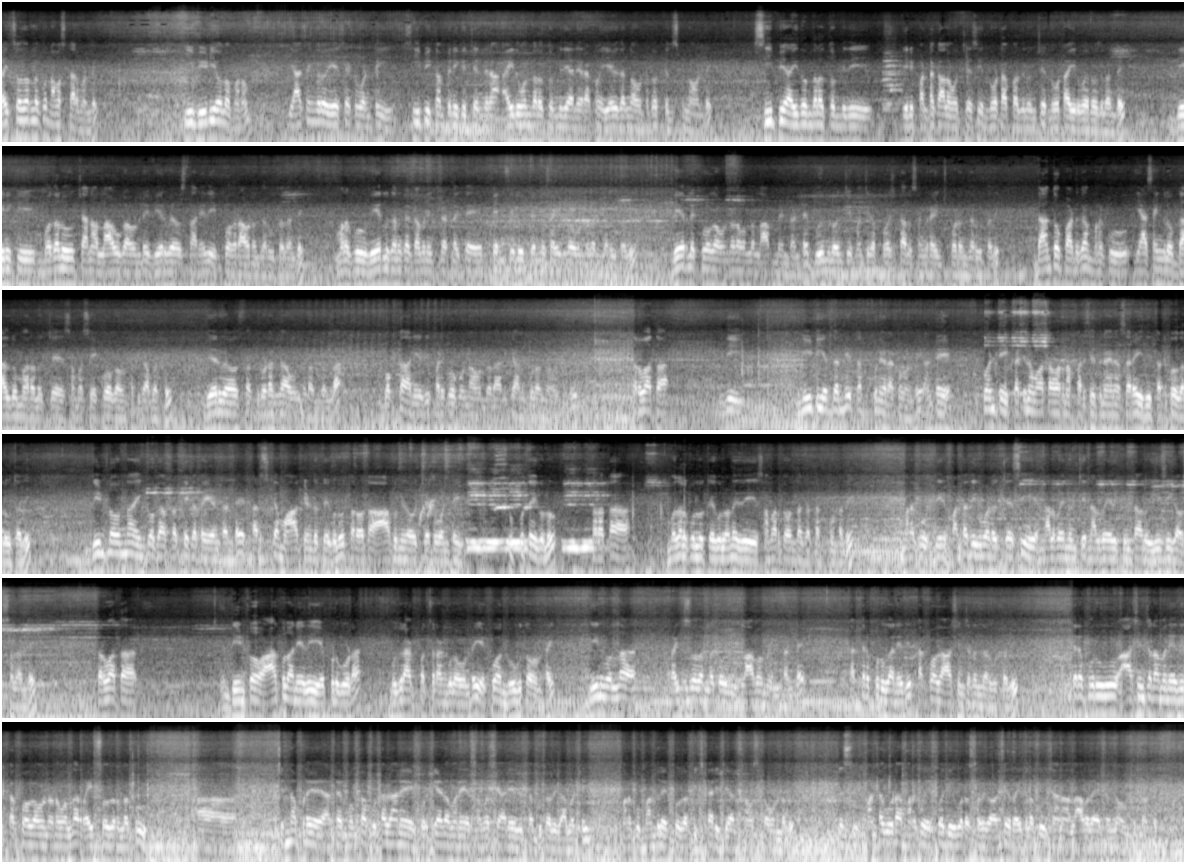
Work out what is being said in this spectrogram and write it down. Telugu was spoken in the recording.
రైతు సోదరులకు నమస్కారం అండి. ఈ వీడియోలో మనం యాసంగిలో వేసేటువంటి సిపి కంపెనీకి చెందిన ఐదు వందల తొమ్మిది అనే రకం ఏ విధంగా ఉంటుందో తెలుసుకుందామండి సిపి ఐదు వందల తొమ్మిది దీని పంటకాలం వచ్చేసి నూట పది నుంచి నూట ఇరవై రోజులండి దీనికి మొదలు చాలా లావుగా ఉండే వేరు వ్యవస్థ అనేది ఎక్కువగా రావడం జరుగుతుందండి. మనకు వేర్లు కనుక గమనించినట్లయితే పెన్సిల్ పెన్ను సైడ్లో ఉండడం జరుగుతుంది. వేర్లు ఎక్కువగా ఉండడం వల్ల లాభం ఏంటంటే భూమిలోంచి మంచిగా పోషకాలు సంగ్రహించుకోవడం జరుగుతుంది. దాంతోపాటుగా మనకు యాసంగిలో గాలిదుమారాలు వచ్చే సమస్య ఎక్కువగా ఉంటుంది కాబట్టి వేరు వ్యవస్థ దృఢంగా ఉండడం వల్ల మొక్క అనేది పడిపోకుండా ఉండడానికి అనుకూలంగా ఉంటుంది. తర్వాత ఇది నీటి ఎద్దడిని తట్టుకునే రకం అండి. అంటే ఎటువంటి కఠిన వాతావరణ పరిస్థితినైనా సరే ఇది తట్టుకోగలుగుతుంది. దీంట్లో ఉన్న ఇంకొక ప్రత్యేకత ఏంటంటే టర్సికం ఆకెండు తెగులు తర్వాత ఆకు మీద వచ్చేటువంటి తుప్పు తెగులు తర్వాత మొదలకుళ్ళు తెగులను ఇది సమర్థవంతంగా తట్టుకుంటుంది మనకు దీని పంట దిగుబడి వచ్చేసి నలభై నుంచి నలభై ఐదు క్వింటాలు ఈజీగా వస్తుందండి. తర్వాత దీంట్లో ఆకులు అనేది ఎప్పుడు కూడా ముదురాకుపచ్చ రంగులో ఉండి ఎక్కువ నూగుతూ ఉంటాయి. దీనివల్ల రైతు సోదరులకు లాభం ఏంటంటే కత్తెర పురుగు అనేది తక్కువగా ఆశించడం జరుగుతుంది. కత్తెర పురుగు ఆశించడం అనేది తక్కువగా ఉండడం వల్ల రైతు సోదరులకు చిన్నప్పుడే అంటే మొక్క పుట్టగానే కొరికేయడం అనే సమస్య అనేది తగ్గుతుంది కాబట్టి మనకు మందులు ఎక్కువగా పిచికారీ చేయాల్సిన అవసరం ఉండదు. ప్లస్ పంట కూడా మనకు ఎక్కువ దిగుబడి వస్తుంది కాబట్టి రైతులకు చాలా లాభదాయకంగా ఉంటుందండి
